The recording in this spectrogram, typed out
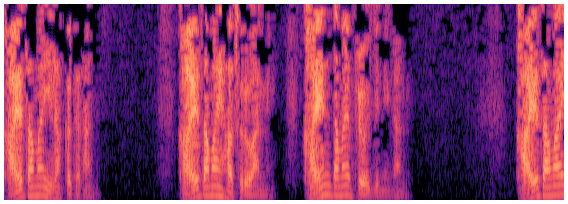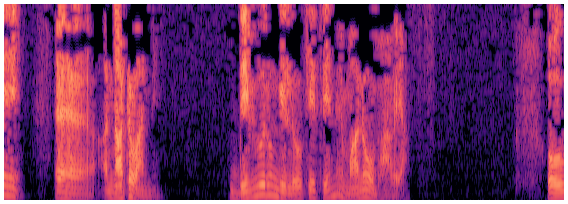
කය තමයි ඉලක්ක කරන්නේ. කය තමයි හසුරවන්නේ. කයෙන් තමයි ප්‍රයෝජනෙ ගන්න. කය තමයි නටවන්නේ. දෙවිවරුන්ගේ ලෝකයේ තියෙන මනෝභාවයක්. ඔව්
